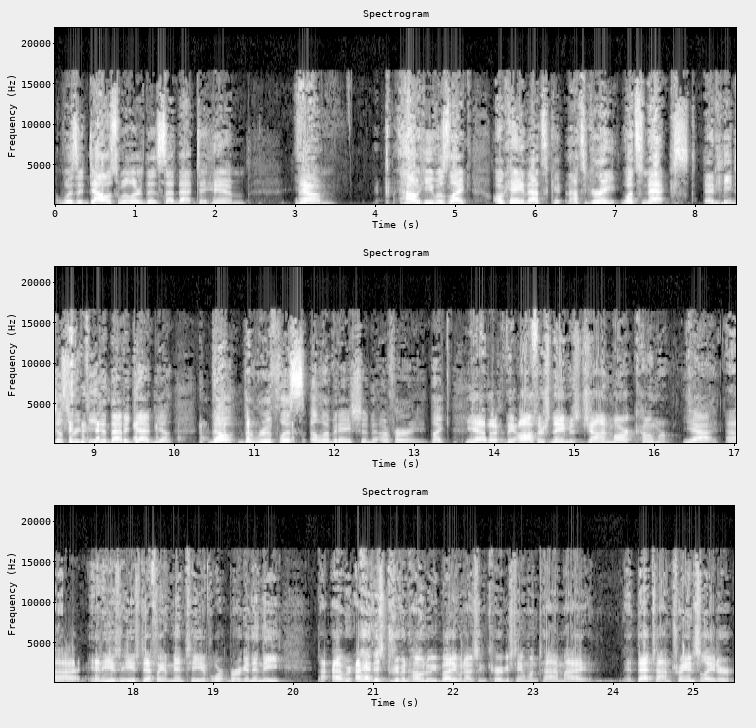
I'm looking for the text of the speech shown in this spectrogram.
was it Dallas Willard that said that to him? Yeah. Um, how he was like, okay, that's that's great. What's next? And he just repeated that again. Yeah, no, the ruthless elimination of hurry. Like, Yeah, the, the author's name is John Mark Comer. yeah, uh, and he's he's definitely a mentee of Ortberg. And then the I, I- I had this driven home to me, buddy, when I was in Kyrgyzstan one time. I at that time translator,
